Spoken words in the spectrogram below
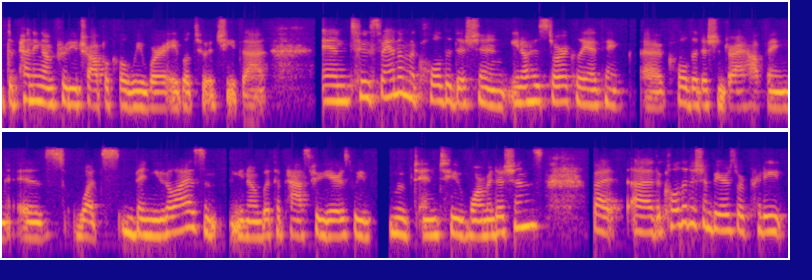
depending on fruity tropical, we were able to achieve that. And to expand on the cold edition, you know, historically, I think uh, cold edition dry hopping is what's been utilized. And, you know, with the past few years, we've moved into warm editions. But uh, the cold edition beers were pretty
